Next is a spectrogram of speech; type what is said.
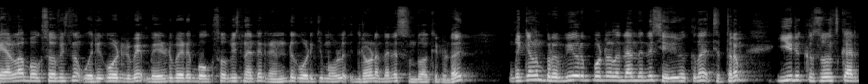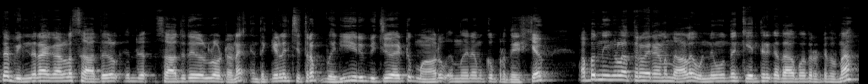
കേരള ബോക്സ് ഓഫീസിന് ഒരു കോടി രൂപയും വേൾഡ് വൈഡ് ബോക്സ് ഓഫീസിനായിട്ട് രണ്ട് കോടിക്ക് മുകളിൽ ഇതിനോടെ തന്നെ സ്വന്തമാക്കിയിട്ടുണ്ട്. ഇതൊക്കെയാണ് പ്രിവ്യൂ റിപ്പോർട്ടുകളെല്ലാം തന്നെ ശരിവെക്കുന്ന ചിത്രം. ഈ ഒരു ക്രിസ്മസ് കാലത്തെ വിന്നറാകാനുള്ള സാധ്യതകൾ സാധ്യതകളിലോട്ടാണ്. എന്തൊക്കെയാണ് ചിത്രം വലിയൊരു വിജയമായിട്ട് മാറും എന്ന് നമുക്ക് പ്രതീക്ഷിക്കാം. അപ്പം നിങ്ങൾ എത്ര പേരാണ് നാളെ ഉണ്ണിമൂന്ന് കേന്ദ്ര കഥാപാത്രം ഇട്ടുന്ന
